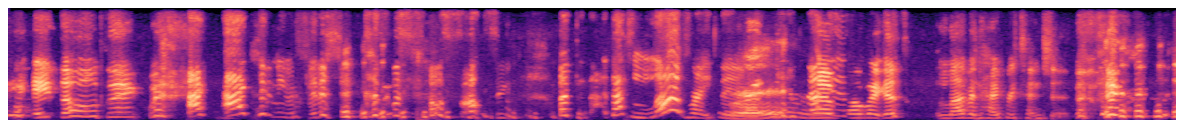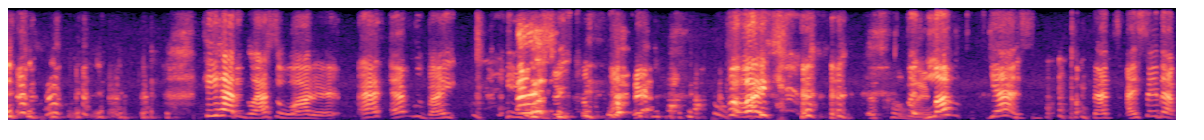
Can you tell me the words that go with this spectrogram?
He ate the whole thing. I, I couldn't even finish it because it was so salty. But that's love right there. Right? Love, is... Oh my god, love and hypertension. he had a glass of water at every bite. He would drink some water. But like, but love yes that's i say that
